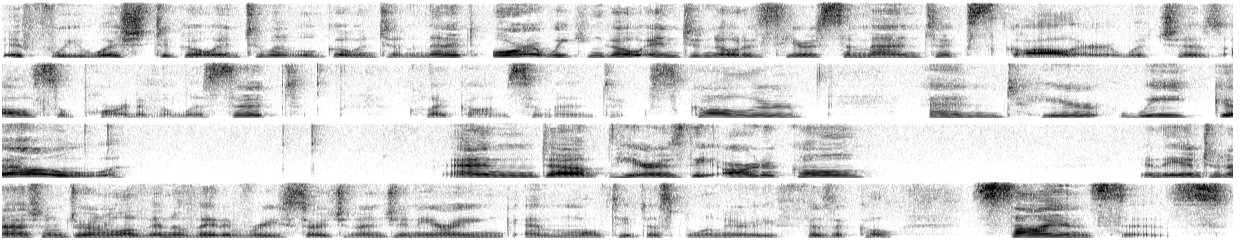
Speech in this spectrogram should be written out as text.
If we wish to go into it, we'll go into in a minute, or we can go into, notice here, Semantic Scholar, which is also part of Elicit. Click on Semantic Scholar and here we go. And uh, here is the article in the International Journal of Innovative Research and Engineering and Multidisciplinary Physical Sciences.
